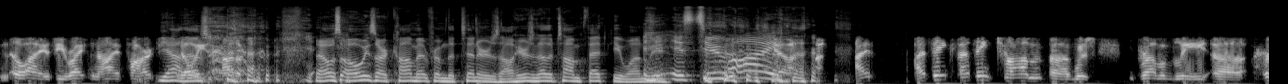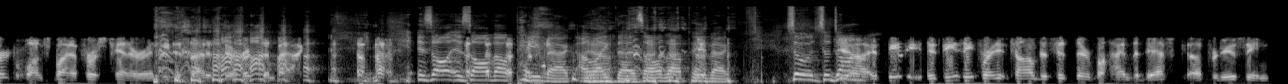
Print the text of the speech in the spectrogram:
no, I, is he writing high parts? Yeah, no, that he's not a, was, that was always our comment from the tenors. Oh, here's another Tom Fetke one. We- it's too high. yeah, I, I think I think Tom uh, was probably uh, hurt once by a first tenor, and he decided to hurt them back. It's all it's all about payback. I Yeah. like that. It's all about payback. So so Don, Yeah, it's easy. It's easy for Tom to sit there behind the desk uh, producing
